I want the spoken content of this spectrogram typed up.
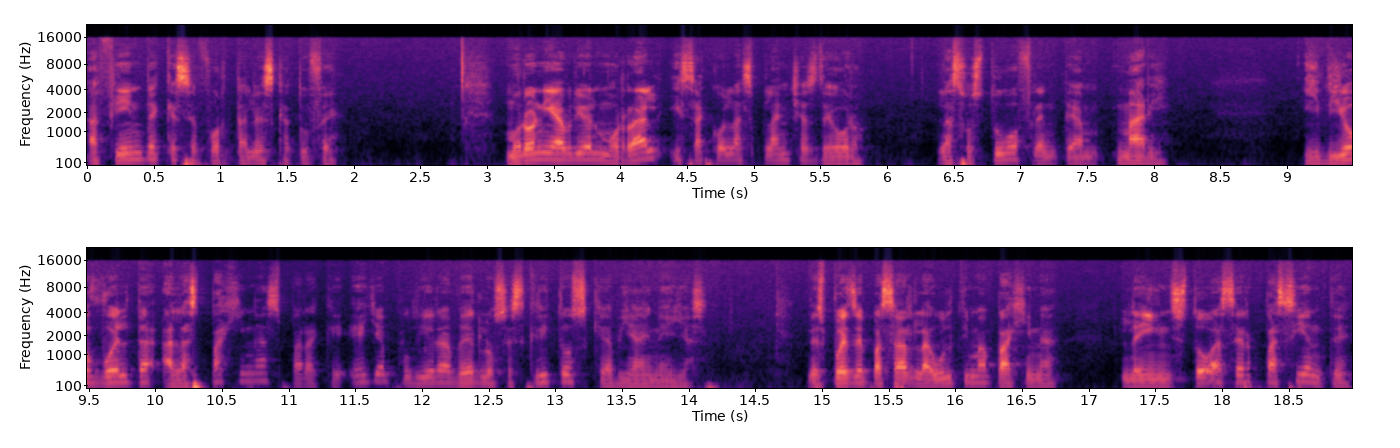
a fin de que se fortalezca tu fe. Moroni abrió el morral y sacó las planchas de oro. Las sostuvo frente a Mari y dio vuelta a las páginas para que ella pudiera ver los escritos que había en ellas. Después de pasar la última página, le instó a ser paciente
